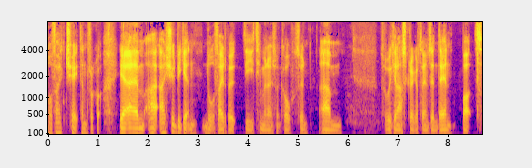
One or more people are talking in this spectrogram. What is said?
oh, have I checked in for? Yeah, um, I, I should be getting notified about the team announcement call soon. Um, so we can ask Gregor Townsend then. But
